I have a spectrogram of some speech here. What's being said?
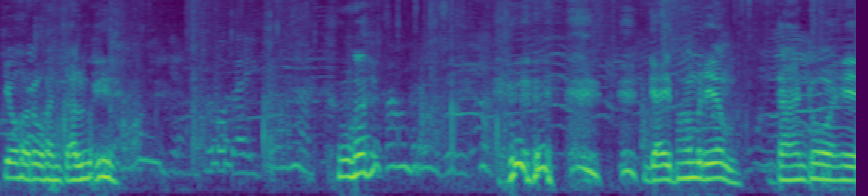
કેવો રવાનું ચાલુ ગઈ ગાય ભાંભરે એમ. ઢાંઢો હે.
